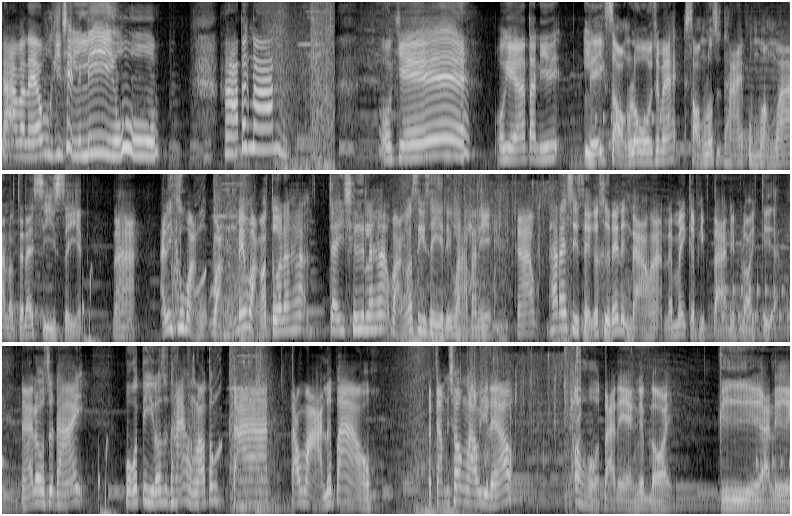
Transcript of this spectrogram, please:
ได้มาแล้วเมื่อกี้เชนลิลี่โอ้โหหาตั้งนาน โอเค โอเคนะตอนนี้เหลืออีก 2 โลใช่ไหมสองโลสุดท้ายผมหวังว่าเราจะได้4เศษนะฮะ อันนี้คือหวังหวังไม่หวังเอาตัวแล้วฮะ ใจชื้นแล้วฮะ หวังเอา4เศษดีกว่าตอนนี้นะครับถ้าได้4เศษก็คือได้ 1 ดาวฮะ และไม่กระพริบตาเรียบร้อยเกลือนะโลสุดท้ายปกติโลสุดท้ายของเราต้องตาตาหวานหรือเปล่า ประจำช่องเราอยู่แล้ว โอ้โห ตาแดงเรียบร้อย เกลือเลย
